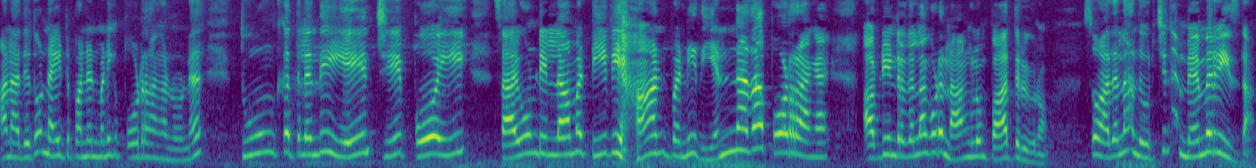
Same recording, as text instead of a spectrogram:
ஆனால் அது ஏதோ நைட்டு பன்னெண்டு மணிக்கு போடுறாங்கன்னு தூக்கத்துலேருந்து ஏஞ்சி போய் சவுண்ட் இல்லாமல் டிவி ஆன் பண்ணி இது என்ன தான் போடுறாங்க? அப்படின்றதெல்லாம் கூட நாங்களும் பார்த்துருக்குறோம். ஸோ அதெல்லாம் அந்த ஒரு சின்ன மெமரிஸ் தான்.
